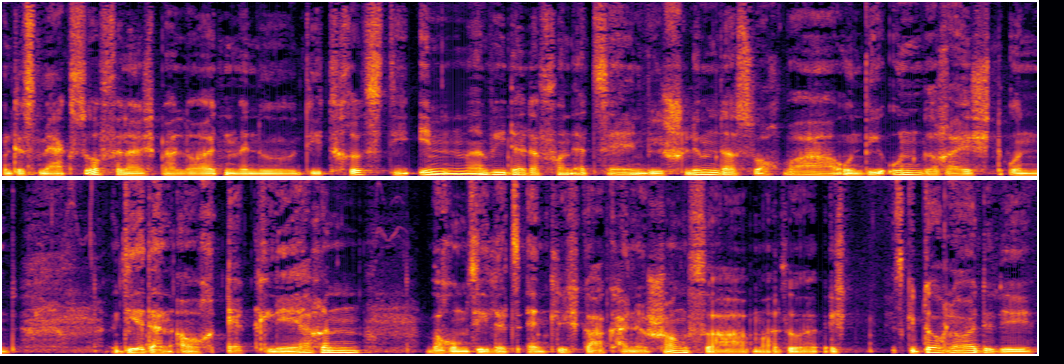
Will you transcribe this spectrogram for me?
Und das merkst du auch vielleicht bei Leuten, wenn du die triffst, die immer wieder davon erzählen, wie schlimm das doch war und wie ungerecht und dir dann auch erklären, warum sie letztendlich gar keine Chance haben. Also ich, es gibt auch Leute, die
